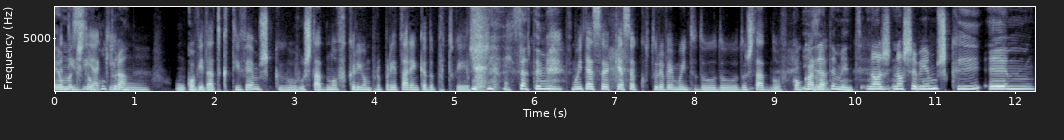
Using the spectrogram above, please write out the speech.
é uma Dizia questão cultural. Um um convidado que tivemos que o Estado Novo queria um proprietário em cada português. Exatamente. muito essa, que essa cultura vem muito do, do, do Estado Novo, concorda? Exatamente. Nós, nós sabemos que. Um,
